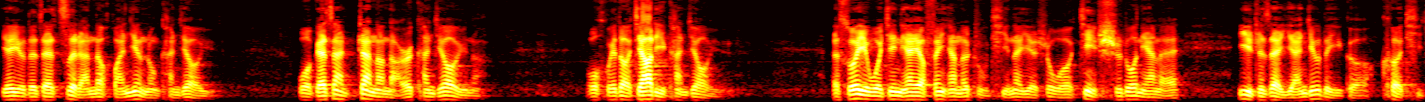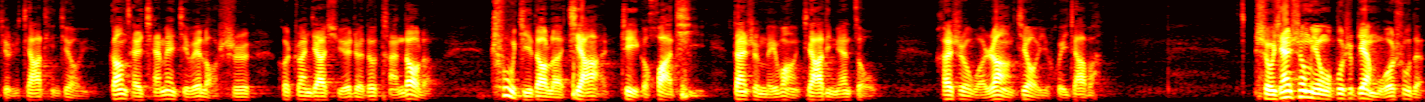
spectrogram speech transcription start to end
也有的在自然的环境中看教育。我该站站到哪儿看教育呢？我回到家里看教育。呃，所以我今天要分享的主题呢，也是我近十多年来一直在研究的一个课题，就是家庭教育。刚才前面几位老师和专家学者都谈到了，触及到了家这个话题，但是没往家里面走，还是我让教育回家吧。首先声明，我不是变魔术的，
